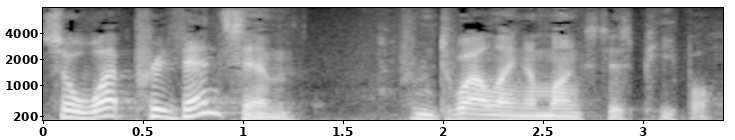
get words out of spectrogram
So, what prevents him from dwelling amongst his people?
